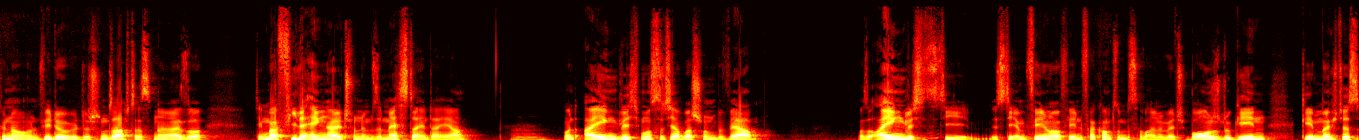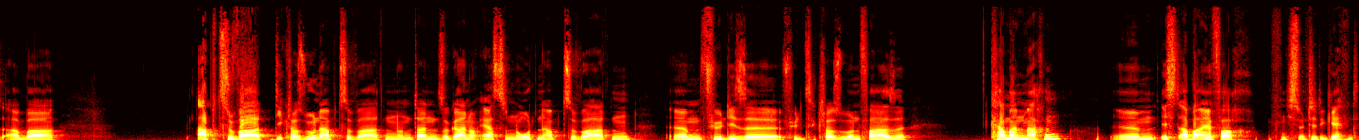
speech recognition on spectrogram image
Genau, und wie du, wie du schon sagtest, ne, also ich denke mal, viele hängen halt schon im Semester hinterher. Mhm. Und eigentlich musst du dich aber schon bewerben. Also eigentlich ist die, ist die Empfehlung auf jeden Fall, kommt so ein bisschen auf an, in welche Branche du gehen, gehen möchtest, aber abzuwarten, die Klausuren abzuwarten und dann sogar noch erste Noten abzuwarten ähm, für, diese, für diese Klausurenphase, kann man machen, ähm, ist aber einfach nicht so intelligent,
